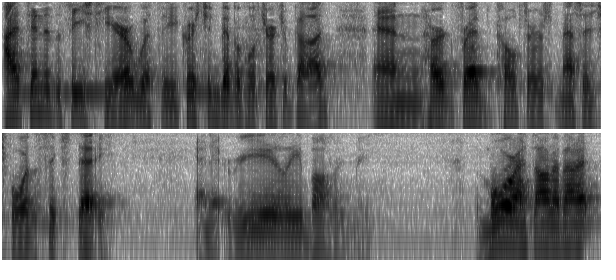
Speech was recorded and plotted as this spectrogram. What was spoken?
I attended the feast here with the Christian Biblical Church of God and heard Fred Coulter's message for the sixth day. And it really bothered me. The more I thought about it,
